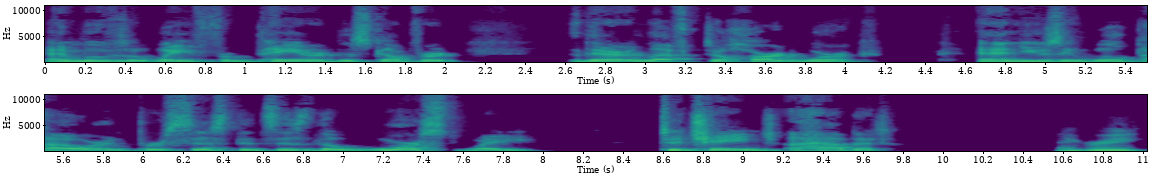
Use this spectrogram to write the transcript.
and moves away from pain or discomfort, they're left to hard work. And using willpower and persistence is the worst way to change a habit. I agree.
